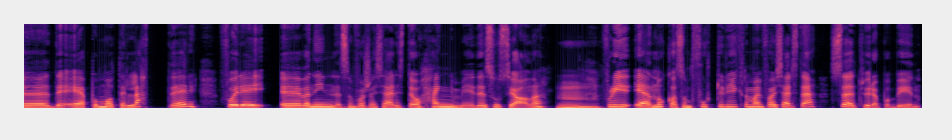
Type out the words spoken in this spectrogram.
uh, det er på en måte lettere for ei uh, venninne som får seg kjæreste, å henge med i det sosiale. Mm. Fordi er det noe som fort ryker når man får kjæreste, så er det turer på byen.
